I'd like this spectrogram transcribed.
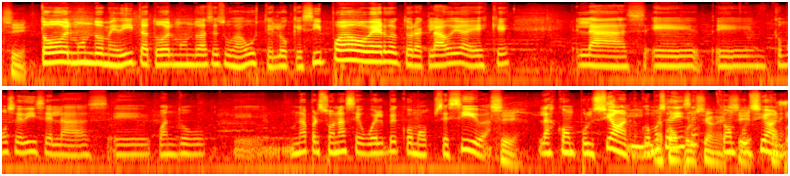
Sí. todo el mundo medita, todo el mundo hace sus ajustes. Lo que sí puedo ver, doctora Claudia, es que las, eh, eh, ¿cómo se dice? Las, eh, cuando eh, una persona se vuelve como obsesiva, Sí. las compulsiones. ¿cómo Las se dice? compulsiones, sí, Compulsiones.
